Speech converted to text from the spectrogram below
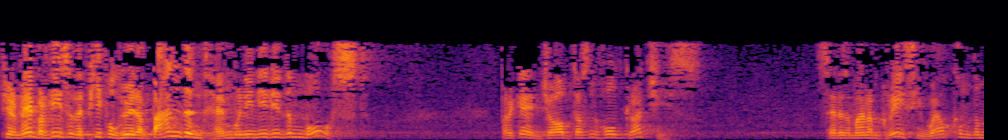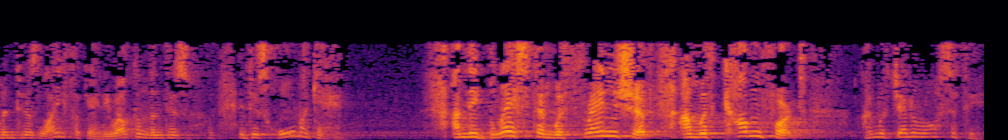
If you remember, these are the people who had abandoned him when he needed them most. But again, Job doesn't hold grudges. Said as a man of grace, he welcomed them into his life again. He welcomed them into his, into his home again. And they blessed him with friendship and with comfort and with generosity.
